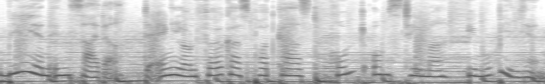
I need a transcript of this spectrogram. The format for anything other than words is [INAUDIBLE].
Immobilien Insider, der Engel und Völkers Podcast rund ums Thema Immobilien.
